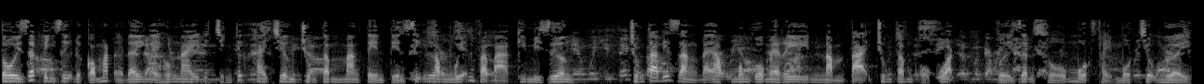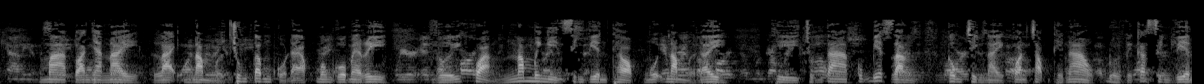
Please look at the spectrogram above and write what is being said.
Tôi rất vinh dự được có mặt ở đây ngày hôm nay để chính thức khai trương trung tâm mang tên tiến sĩ Long Nguyễn và bà Kim My Dương. Chúng ta biết rằng Đại học Montgomery nằm tại trung tâm của quận với dân số 1,1 triệu người, mà tòa nhà này lại nằm ở trung tâm của Đại học Montgomery với khoảng 50.000 sinh viên theo học mỗi năm ở đây thì chúng ta cũng biết rằng công trình này quan trọng thế nào đối với các sinh viên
